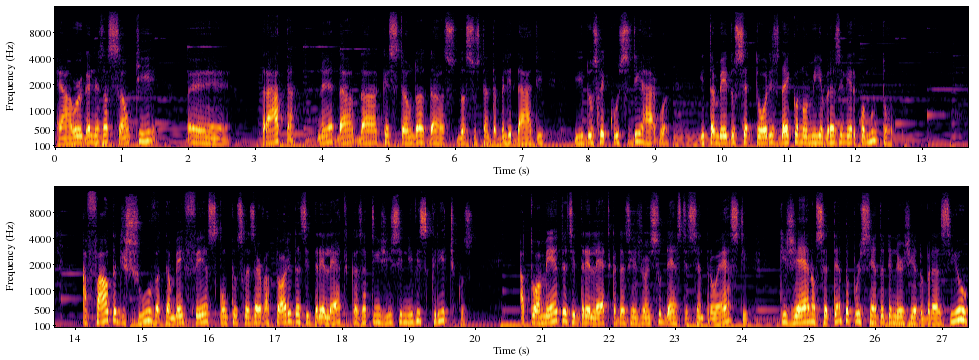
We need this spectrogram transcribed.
é a organização que é, trata né, da, da questão da, da, da sustentabilidade e dos recursos de água e também dos setores da economia brasileira como um todo. A falta de chuva também fez com que os reservatórios das hidrelétricas atingissem níveis críticos Atualmente, as hidrelétricas das regiões Sudeste e Centro-Oeste, que geram 70% de energia do Brasil,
